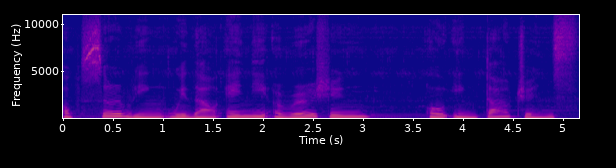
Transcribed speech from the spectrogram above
Observing without any aversion or indulgence,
